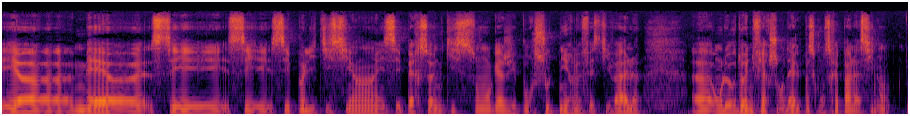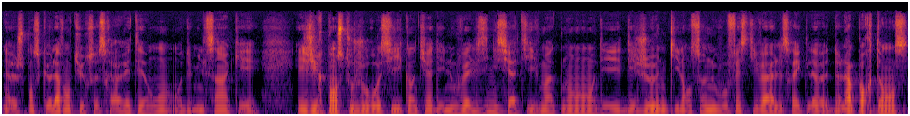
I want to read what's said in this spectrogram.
Euh, mais euh, ces, ces, politiciens et ces personnes qui se sont engagées pour soutenir le festival on leur doit une fière chandelle parce qu'on ne serait pas là sinon. Euh, je pense que l'aventure se serait arrêtée en, 2005 et, j'y repense toujours aussi quand il y a des nouvelles initiatives maintenant, des, jeunes qui lancent un nouveau festival. C'est vrai que de l'importance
